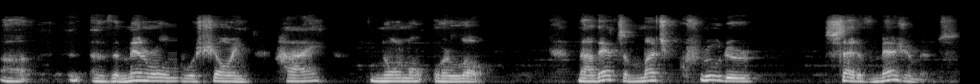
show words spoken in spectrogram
uh, the mineral was showing high, normal, or low. Now, that's a much cruder set of measurements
